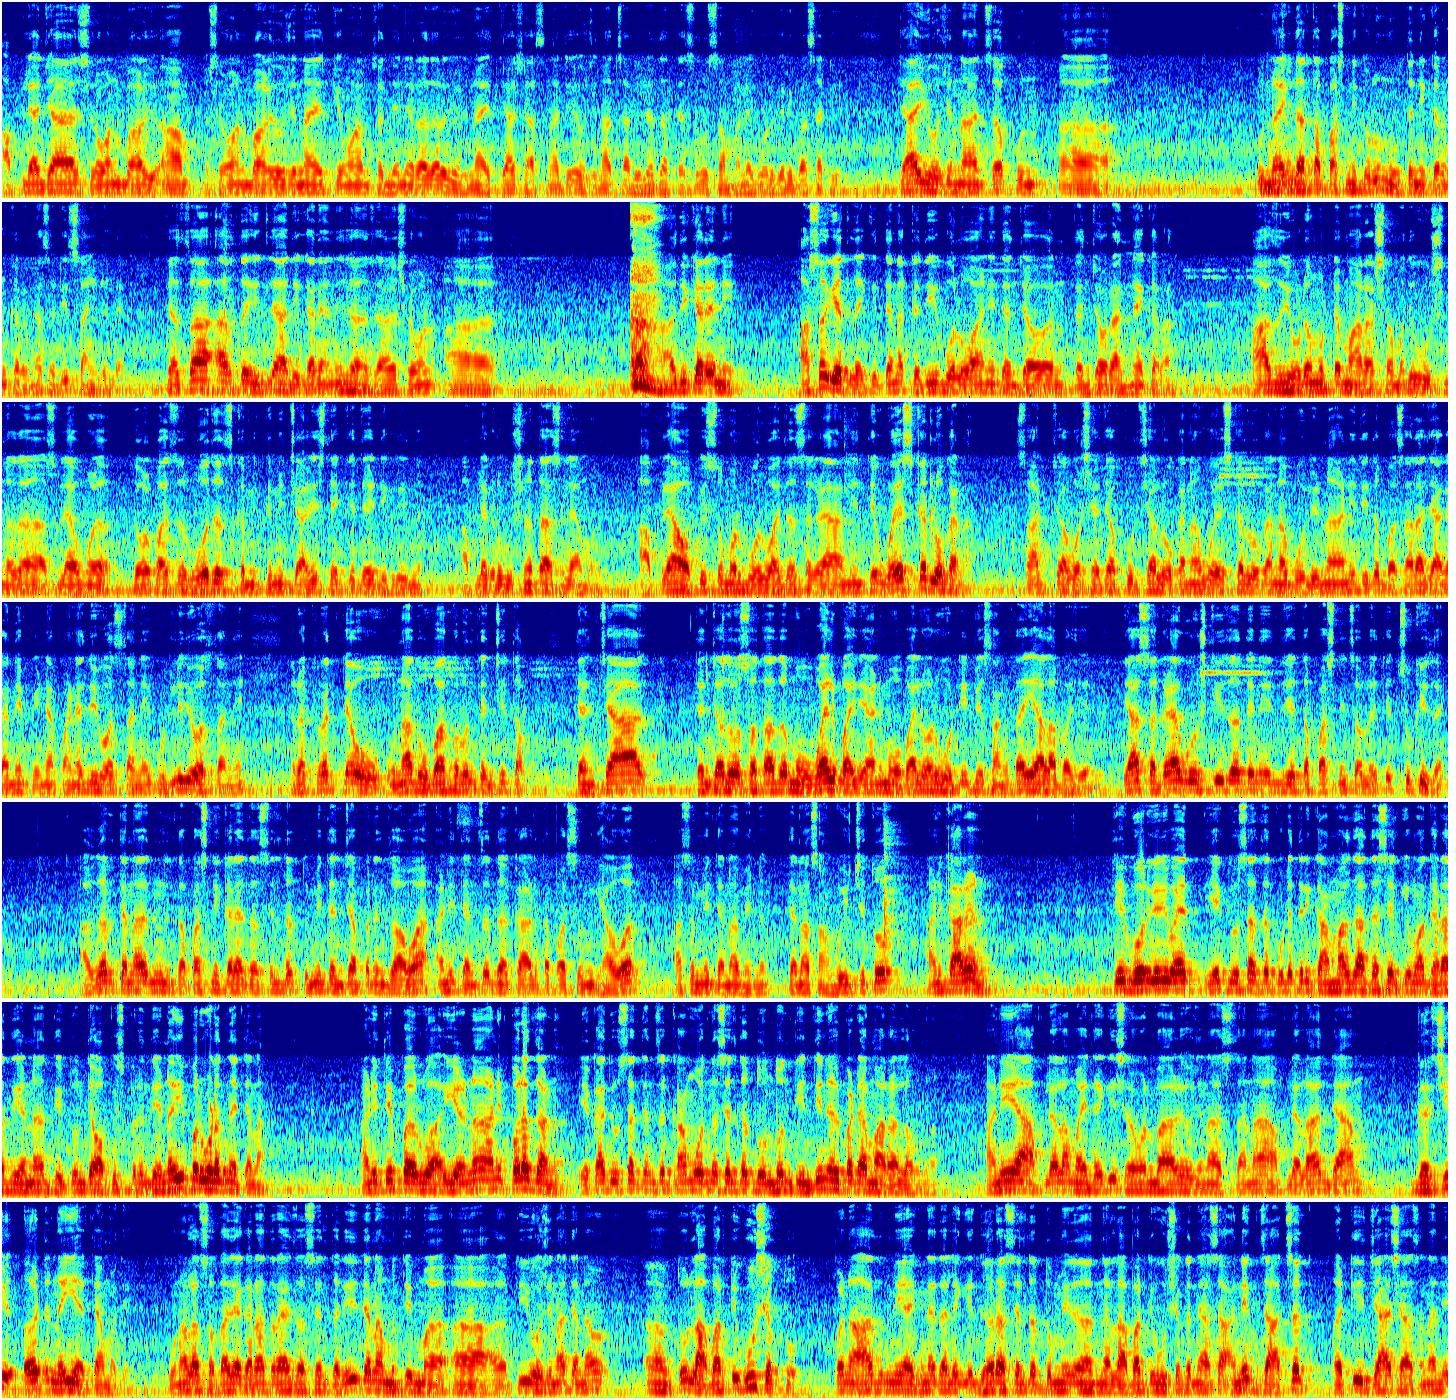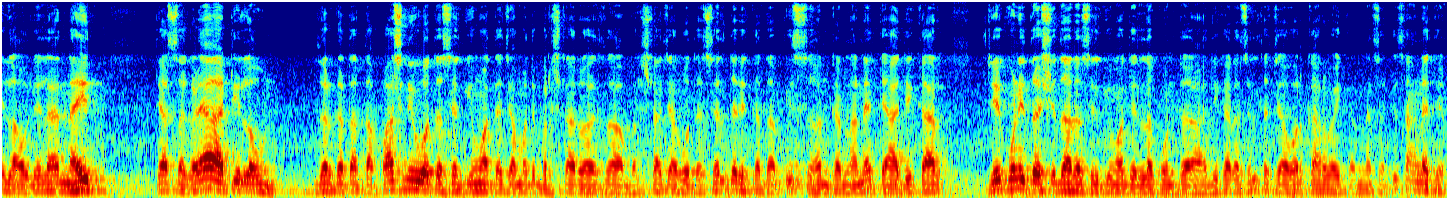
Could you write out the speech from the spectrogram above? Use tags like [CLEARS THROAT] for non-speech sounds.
आपल्या ज्या श्रवणबाळ श्रवणबाळ योजना आहेत किंवा संजय निराधार योजना आहेत त्या शासनाच्या योजना चालवल्या जातात सर्वसामान्य गोरगरिबासाठी. त्या योजनाचं पुन पुन्हा एकदा तपासणी करून नूतनीकरण करण्यासाठी सांगितलेलं आहे. त्याचा अर्थ इथल्या अधिकाऱ्यांनी श्रवण [CLEARS THROAT] अधिकाऱ्यांनी असं घेतलं आहे की त्यांना कधीही बोलवा आणि त्यांच्यावर त्यांच्यावर अन्याय करा. आज एवढं मोठं महाराष्ट्रामध्ये उष्णता असल्यामुळं जवळपास रोजच कमीत कमी चाळीस ते एक्केचाळीस डिग्री आपल्याकडे उष्णता असल्यामुळं आपल्या ऑफिससमोर बोलवायचं सगळ्या आणि ते वयस्कर लोकांना साठच्या वर्षाच्या पुढच्या लोकांना वयस्कर लोकांना बोलिणं आणि तिथं बसायला जागा नाही पिण्या पाण्याची व्यवस्था नाही कुठलीच व्यवस्था नाही रखरख त्या उन्हात उभा करून त्यांची तप त्यांच्या त्यांच्याजवळ स्वतःचा मोबाईल पाहिजे आणि मोबाईलवर ओ टी पी सांगता यायला पाहिजे या सगळ्या गोष्टी जर त्यांनी जे तपासणी चालू आहे ते चुकीचं आहे. अगर त्यांना तपासणी करायचं असेल तर तुम्ही त्यांच्यापर्यंत जावा आणि त्यांचं द कार्ड तपासून घ्यावं असं मी त्यांना विन त्यांना सांगू इच्छितो. आणि कारण ते गोरगरीब आहेत एक दिवसाचं कुठेतरी कामाला जात असेल किंवा घरात येणं तिथून ते ऑफिसपर्यंत येणंही परवडत नाही त्यांना. आणि ते परवा येणं आणि परत जाणं. एका दिवसात त्यांचं काम होत नसेल तर दोन दोन तीन तीन एलपट्या मारा लावणं. आणि आपल्याला माहीत आहे की श्रवण बाळ योजना असताना आपल्याला त्या घरची अट नाही आहे त्यामध्ये. कुणाला स्वतःच्या घरात राहायचं असेल तरी त्यांना मग ती म ती योजना त्यांना तो लाभार्थी होऊ शकतो. पण आज मी ऐकण्यात आले की घर असेल तर तुम्ही न- लाभार्थी होऊ शकत नाही असा अनेक जाचक अटी ज्या शासनाने लावलेल्या नाहीत त्या सगळ्या अटी लावून जर कदा तपासणी होत असेल किंवा त्याच्यामध्ये भ्रष्टाचाराचा भ्रष्टाचार होत असेल तर हे कदापि सहन करणार नाही. त्या अधिकार जे कोणी तहसीलदार असेल किंवा त्याला कोणता अधिकार असेल त्याच्यावर कारवाई करण्यासाठी सांगण्यात येईल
